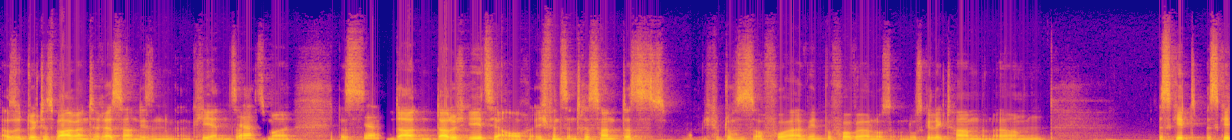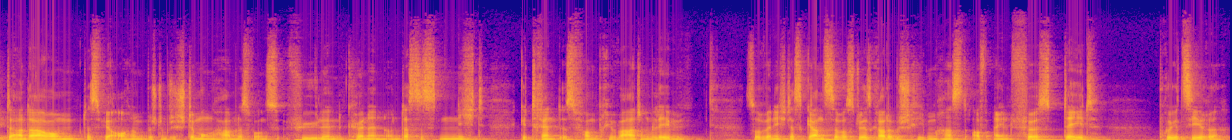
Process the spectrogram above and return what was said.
also durch das wahre Interesse an diesen Klienten, sag ich ja. jetzt mal. Das, ja. da, dadurch geht es ja auch. Ich finde es interessant, dass ich glaube, du hast es auch vorher erwähnt, bevor wir los, losgelegt haben. Ähm, es geht, es geht da darum, dass wir auch eine bestimmte Stimmung haben, dass wir uns fühlen können und dass es nicht getrennt ist vom privaten Leben, So, wenn ich das Ganze, was du jetzt gerade beschrieben hast, auf ein First Date projiziere,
